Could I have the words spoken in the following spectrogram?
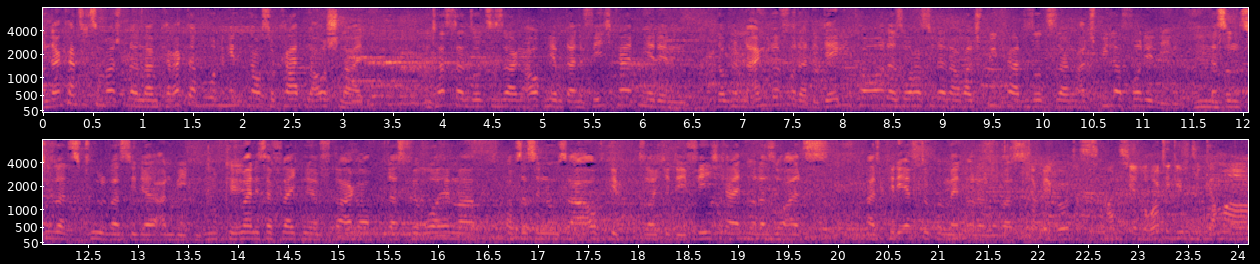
Und dann kannst du zum Beispiel an deinem Charakterboden hinten auch so Karten ausschneiden. Und hast dann sozusagen auch hier deine Fähigkeiten, hier den doppelten Angriff oder die Daily Power oder so, hast du dann auch als Spielkarte sozusagen als Spieler vor dir liegen. Das ist so ein Zusatztool, was sie dir anbieten. Ich meine, ist ja vielleicht eine Frage, ob das für Warhammer, ob es das in den USA auch gibt, solche die Fähigkeiten oder so als, als PDF-Dokument oder sowas. Ich habe ja gehört, dass es manche Leute gibt, die Gamma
